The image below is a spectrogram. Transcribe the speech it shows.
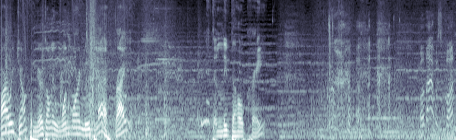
Why are we jumping? There's only one more noob left, right? We didn't have to leave the whole crate. Well, that was fun.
